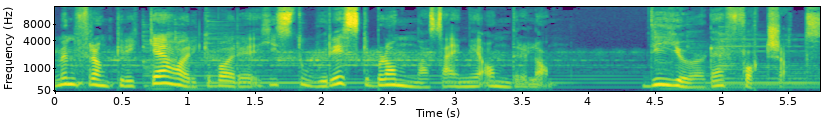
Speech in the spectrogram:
Men Frankrike har ikke bare historisk blanda seg inn i andre land. De gjør det fortsatt.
